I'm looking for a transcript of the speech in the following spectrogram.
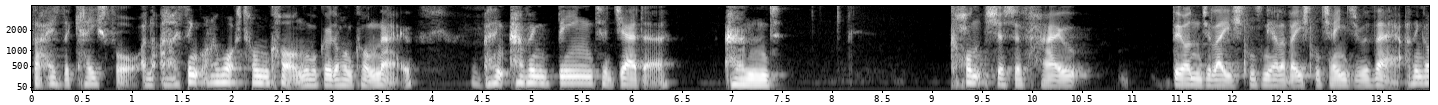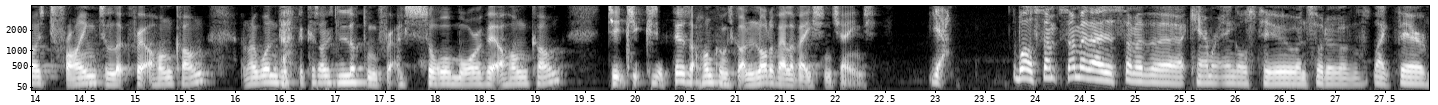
that is the case for. And, and I think when I watched Hong Kong, and we'll go to Hong Kong now. I think having been to Jeddah and conscious of how the undulations and the elevation changes were there. I think I was trying to look for it at Hong Kong, and I wonder if because I was looking for it, I saw more of it at Hong Kong. Because it feels like Hong Kong's got a lot of elevation change. Yeah, well, some some of that is some of the camera angles too, and sort of like their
